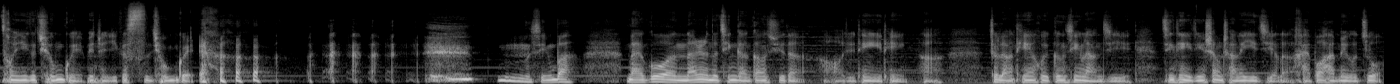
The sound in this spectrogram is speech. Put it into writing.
从一个穷鬼变成一个死穷鬼。嗯，行吧，买过《男人的情感刚需》的，好好去听一听啊。这两天会更新两集，今天已经上传了一集了，海报还没有做，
